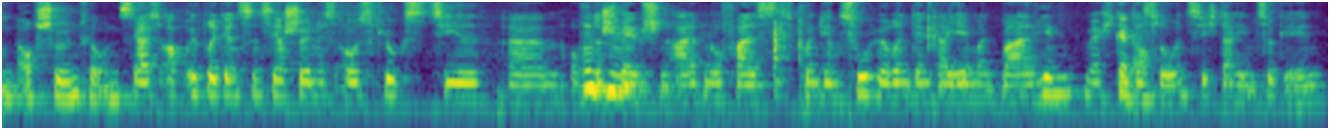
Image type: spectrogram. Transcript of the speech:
und auch schön für uns. Ja, ist auch übrigens ein sehr schönes Ausflugsziel ähm, auf mhm. der Schwäbischen Alb, nur falls von den Zuhörenden da jemand mal hin möchte, genau. das lohnt sich dahin zu gehen.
